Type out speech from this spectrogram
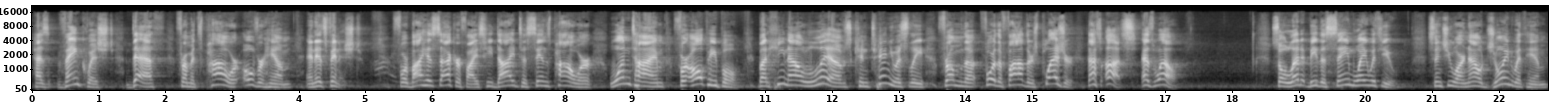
has vanquished death from its power over him, and it's finished. For by his sacrifice, he died to sin's power one time for all people but he now lives continuously from the, for the Father's pleasure. That's us as well. So let it be the same way with you. Since you are now joined with him,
